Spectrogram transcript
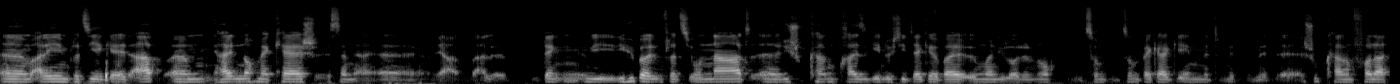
ähm, alle geben plötzlich ihr Geld ab, ähm, halten noch mehr Cash, ist dann, äh, ja, alle denken irgendwie, die Hyperinflation naht, äh, die Schubkarrenpreise gehen durch die Decke, weil irgendwann die Leute nur noch zum, zum Bäcker gehen mit, mit, mit äh, Schubkarren voller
